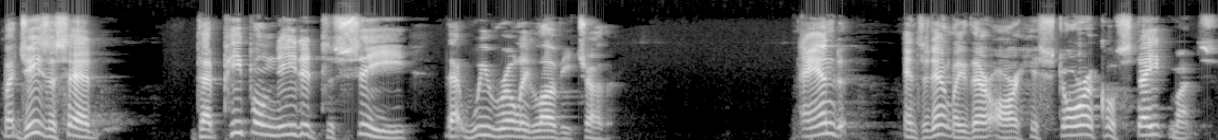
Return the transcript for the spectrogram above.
But Jesus said that people needed to see that we really love each other. And incidentally, there are historical statements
